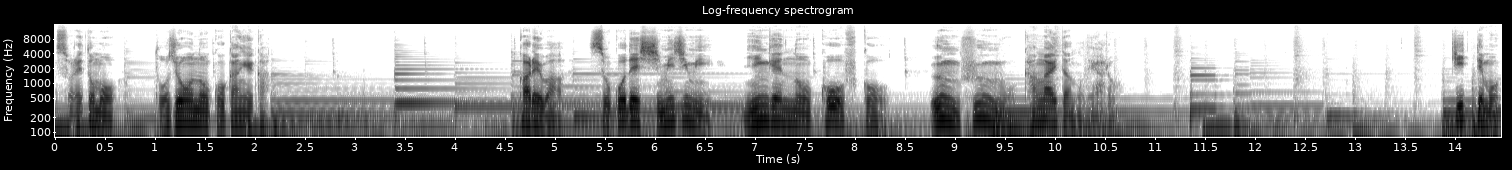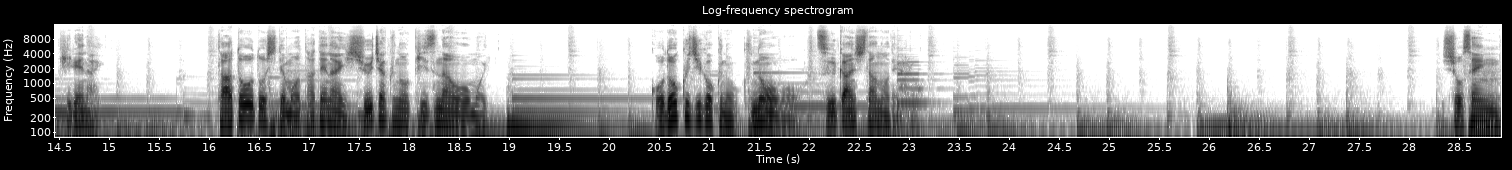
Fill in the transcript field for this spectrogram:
それとも途上の木陰か。彼はそこでしみじみ人間の幸不幸運不運を考えたのであろう。切っても切れない。立とうとしても立てない執着の絆を思い孤独地獄の苦悩を痛感したのであろう。所詮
